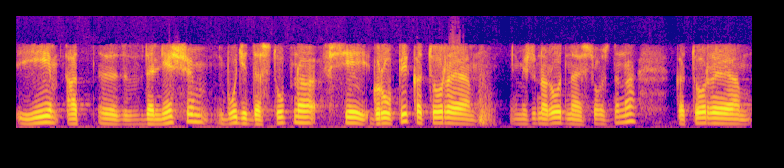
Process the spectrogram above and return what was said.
и от, э, в дальнейшем будет доступна всей группе, которая международная создана, которая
